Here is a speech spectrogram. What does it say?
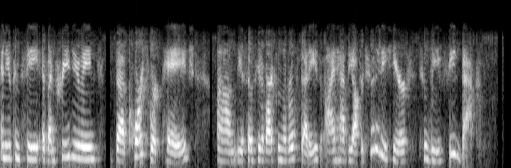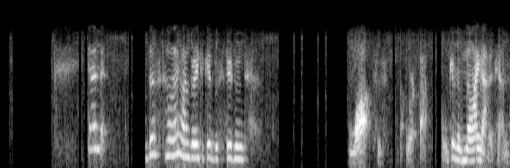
And you can see as I'm previewing the coursework page, um, the Associate of Arts and Liberal Studies, I have the opportunity here to leave feedback. And this time I'm going to give the student lots of, we'll give them 9 out of 10.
